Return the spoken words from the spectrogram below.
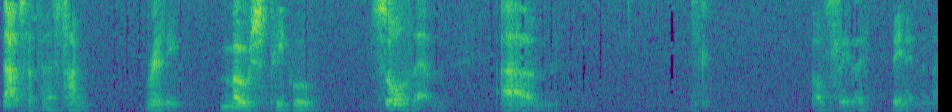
that was the first time really most people saw them. Um, obviously, they've been in an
